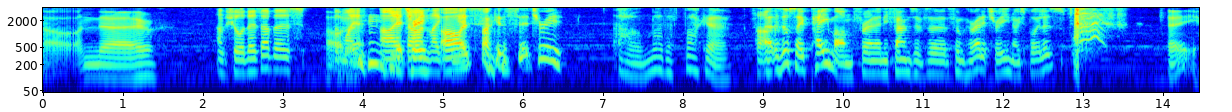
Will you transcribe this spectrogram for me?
Oh no. I'm sure there's others, Oh, but my no. eyes Sitri. aren't like oh, it's fucking Sitri. Oh, motherfucker. Uh, there's also Paymon for any fans of uh, the film Hereditary. No spoilers. Hey.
